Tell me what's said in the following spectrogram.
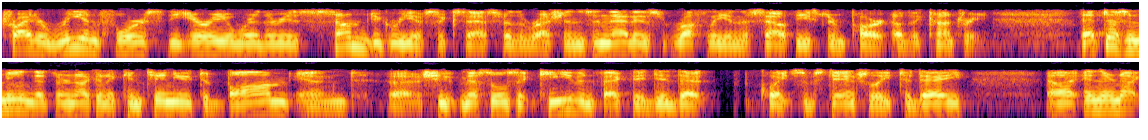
try to reinforce the area where there is some degree of success for the Russians, and that is roughly in the southeastern part of the country. That doesn't mean that they're not going to continue to bomb and uh, shoot missiles at Kiev. In fact, they did that quite substantially today. Uh, and they're not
